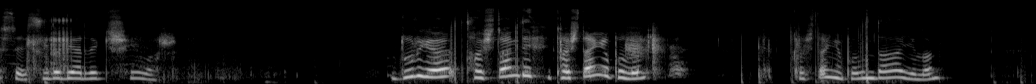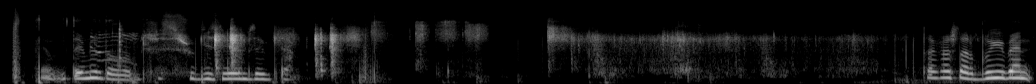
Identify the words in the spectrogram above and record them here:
İşte şurada bir yerdeki şey var. Dur ya taştan de taştan yapalım. Taştan yapalım daha iyi lan. Hem demir de alabiliriz. Şu gizli yerimize bir. Arkadaşlar burayı ben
